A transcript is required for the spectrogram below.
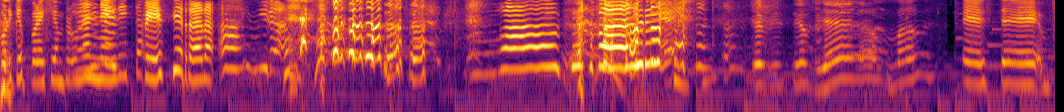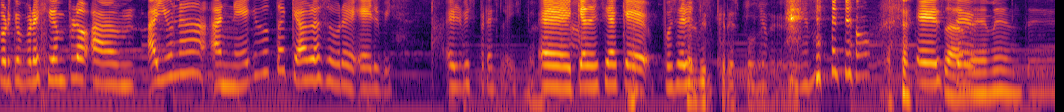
porque, por ejemplo, una anécdota. especie rara. Ay, mira. wow, qué padre. Se vistió bien, no mames. Este, porque por ejemplo, hay una anécdota que habla sobre Elvis, Elvis Presley, eh, que decía que, pues él, Elvis Crespo. Yo, no, este, Suavemente.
